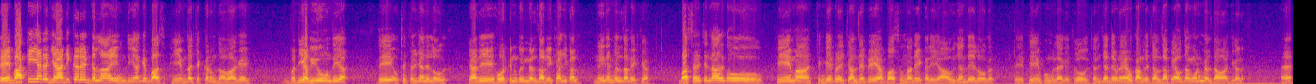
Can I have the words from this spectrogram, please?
ਤੇ ਬਾਕੀ ਯਾਰ ਜ਼ਿਆਦਾਤਰ ਗੱਲਾਂ ਇਹ ਹੁੰਦੀਆਂ ਕਿ ਬਸ ਫੇਮ ਦਾ ਚੱਕਰ ਹੁੰਦਾ ਵਾ ਕਿ ਵਧੀਆ ਵਿਊ ਆਉਂਦੇ ਆ ਤੇ ਉੱਥੇ ਚੱਲ ਜਾਂਦੇ ਲੋਕ। ਜਾਂ ਤੇ ਹੋਰ ਕਿਨੂੰ ਕੋਈ ਮਿਲਦਾ ਵੇਖਿਆ ਅੱਜ ਕੱਲ ਨਹੀਂ ਨਾ ਮਿਲਦਾ ਵੇਖਿਆ। ਬਸ ਜਿੰਨਾ ਦੇ ਕੋ ਫੇਮ ਆ, ਚੰਗੇ ਭਲੇ ਚੱਲਦੇ ਪਏ ਆ, ਬਸ ਉਹਨਾਂ ਦੇ ਘਰੇ ਆਉ ਜਾਂਦੇ ਲੋਕ ਤੇ ਫੇਮ ਫੂਮ ਲੈ ਕੇ ਚਲੋ ਚੱਲ ਜਾਂਦੇ, ਹੁਣ ਇਹੋ ਕੰਮ ਤੇ ਚੱਲਦਾ ਪਿਆ ਉਦਾਂ ਕੌਣ ਮਿਲਦਾ ਵਾ ਅੱਜ ਕੱਲ ਹੈ?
